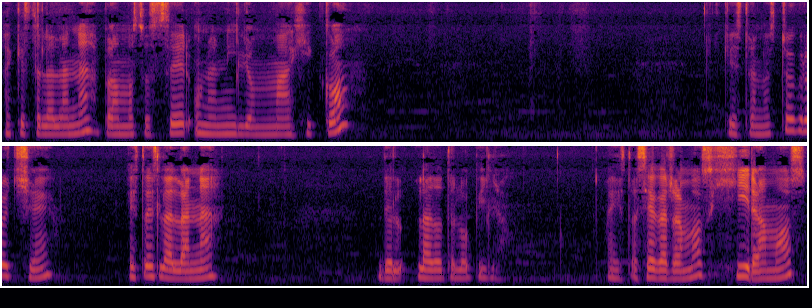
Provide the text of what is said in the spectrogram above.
Aquí está la lana. Vamos a hacer un anillo mágico. Aquí está nuestro crochet. Esta es la lana del lado del ovillo. Ahí está. Si agarramos, giramos.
